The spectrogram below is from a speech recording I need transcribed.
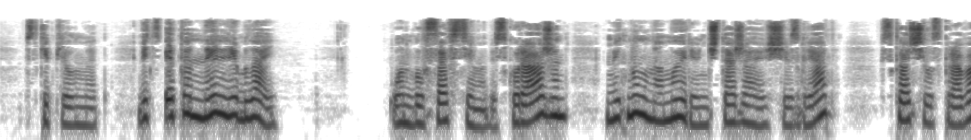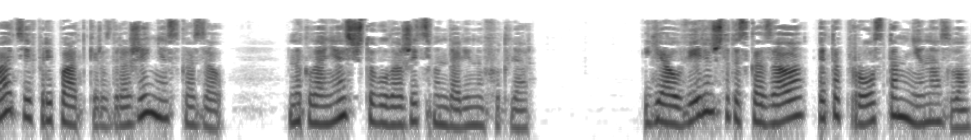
— вскипел Мэтт. «Ведь это Нелли Блай!» Он был совсем обескуражен, метнул на Мэри уничтожающий взгляд, вскочил с кровати и в припадке раздражения сказал, наклоняясь, чтобы уложить мандолину в футляр. «Я уверен, что ты сказала это просто мне назло».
